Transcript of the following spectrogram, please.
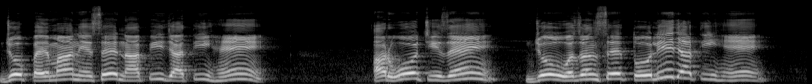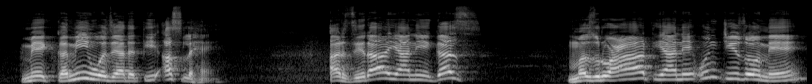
जो पैमाने से नापी जाती हैं और वो चीज़ें जो वज़न से तोली जाती हैं में कमी व ज़्यादती असल हैं। और ज़रा यानी गज़, मज़रूआत यानी उन चीज़ों में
